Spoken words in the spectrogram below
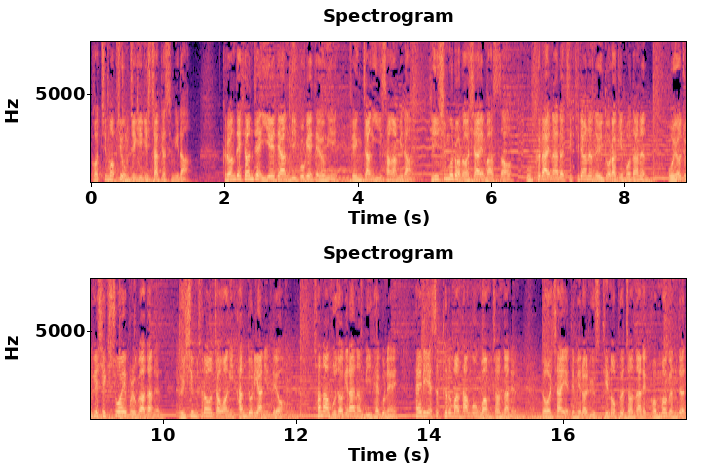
거침없이 움직이기 시작했습니다. 그런데 현재 이에 대한 미국의 대응이 굉장히 이상합니다. 진심으로 러시아에 맞서 우크라이나를 지키려는 의도라기보다는 보여주기식 쇼에 불과하다는 의심스러운 정황이 한둘이 아닌데요. 천하무적이라는 미 해군의 해리 에스 트루먼 항공모함 전단은 러시아 에드미럴 유스티노프 전단에 겁먹은 듯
